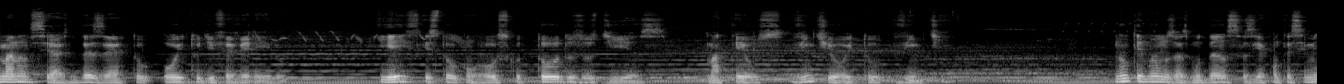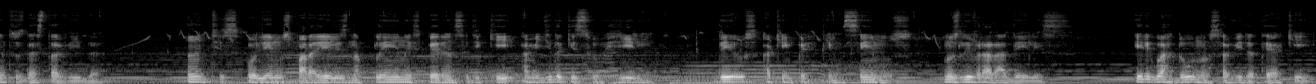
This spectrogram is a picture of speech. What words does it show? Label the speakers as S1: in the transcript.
S1: Mananciais no Deserto, 8 de fevereiro. E eis que estou convosco todos os dias. Mateus 28, 20. Não temamos as mudanças e acontecimentos desta vida. Antes, olhemos para eles na plena esperança de que, à medida que surgirem, Deus a quem pertencemos nos livrará deles. Ele guardou nossa vida até aqui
